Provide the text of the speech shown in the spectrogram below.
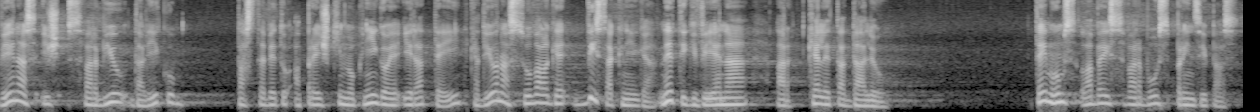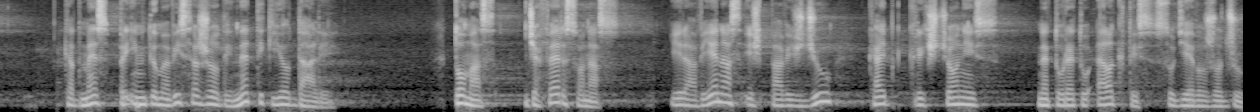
Vienas iš svarbių dalykų pastebėtų apreiškimo knygoje yra tai, kad Jonas suvalgė visą knygą, ne tik vieną ar keletą dalių. Tai mums labai svarbus principas, kad mes priimtume visą žodį, ne tik jo dalį. Tomas Jeffersonas yra vienas iš pavyzdžių, kaip krikščionys neturėtų elgtis su Dievo žodžiu.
